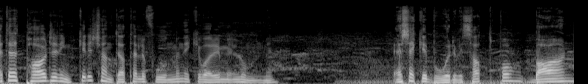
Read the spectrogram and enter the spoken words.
Etter et par drinker skjønte jeg at telefonen min ikke var i lommen min. Jeg sjekket bordet vi satt på, baren,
